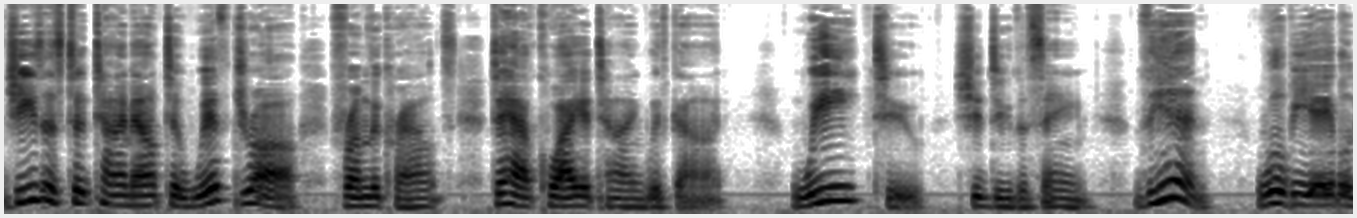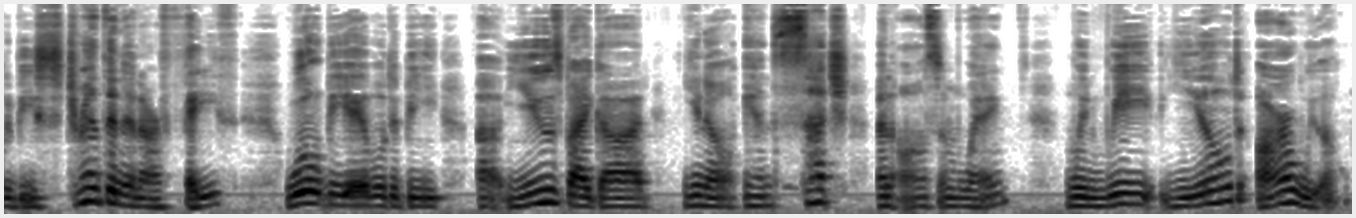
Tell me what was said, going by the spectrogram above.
Jesus took time out to withdraw from the crowds, to have quiet time with God. We too should do the same. Then we'll be able to be strengthened in our faith. We'll be able to be uh, used by God, you know, in such an awesome way when we yield our will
